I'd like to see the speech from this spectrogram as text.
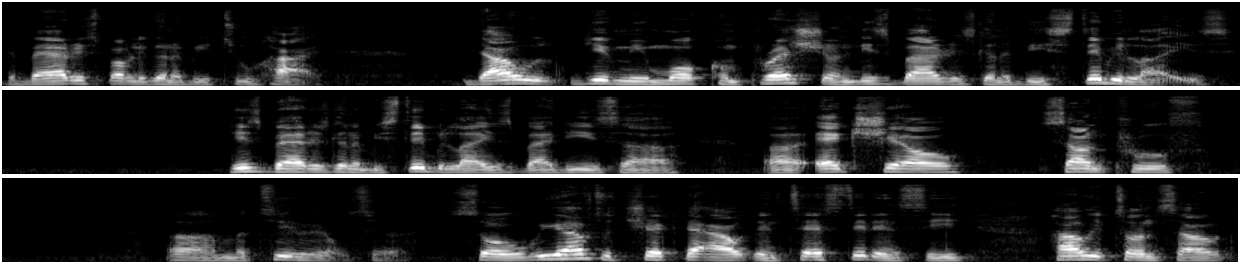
The battery is probably going to be too high. That will give me more compression. This battery is going to be stabilized. This battery is going to be stabilized by these uh, uh, eggshell soundproof uh, materials here. So we have to check that out and test it and see how it turns out.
